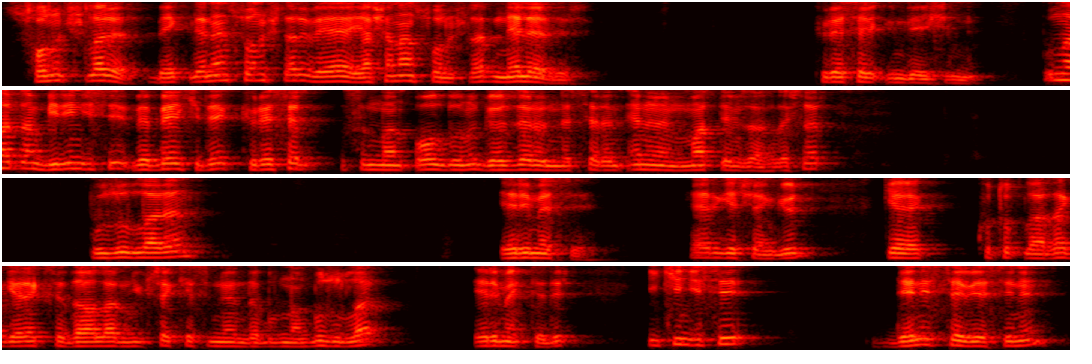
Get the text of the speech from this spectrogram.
sonuçları, beklenen sonuçları veya yaşanan sonuçlar nelerdir? Küresel iklim değişiminin. Bunlardan birincisi ve belki de küresel ısınmanın olduğunu gözler önüne seren en önemli maddemiz arkadaşlar. Buzulların erimesi. Her geçen gün gerek kutuplarda gerekse dağların yüksek kesimlerinde bulunan buzullar erimektedir. İkincisi deniz seviyesinin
